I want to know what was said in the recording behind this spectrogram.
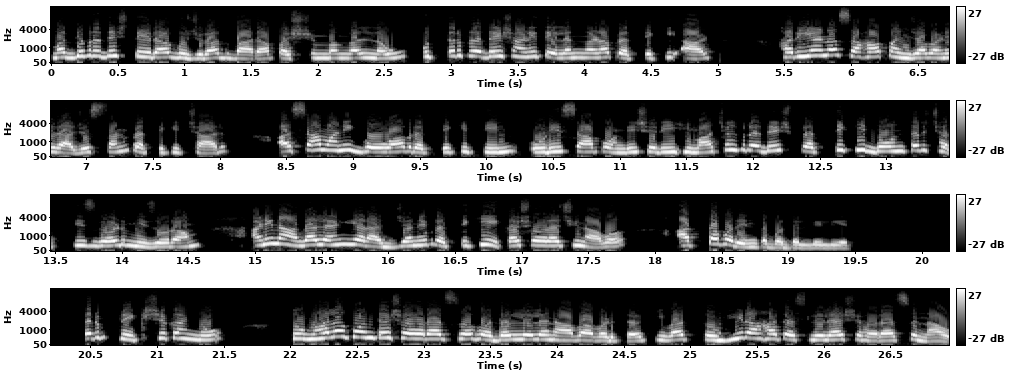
मध्य प्रदेश तेरा गुजरात बारा पश्चिम बंगाल नऊ उत्तर प्रदेश आणि तेलंगणा प्रत्येकी आठ हरियाणा सहा पंजाब आणि राजस्थान प्रत्येकी चार आसाम आणि गोवा प्रत्येकी तीन ओडिसा पॉंडिचेरी हिमाचल प्रदेश प्रत्येकी दोन तर छत्तीसगड मिझोराम आणि नागालँड या राज्याने प्रत्येकी एका शहराची नावं आतापर्यंत बदललेली आहेत. तर प्रेक्षकांनो तुम्हाला कोणत्या शहराचं बदललेलं नाव आवडतं किंवा तुम्ही राहत असलेल्या शहराचं नाव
